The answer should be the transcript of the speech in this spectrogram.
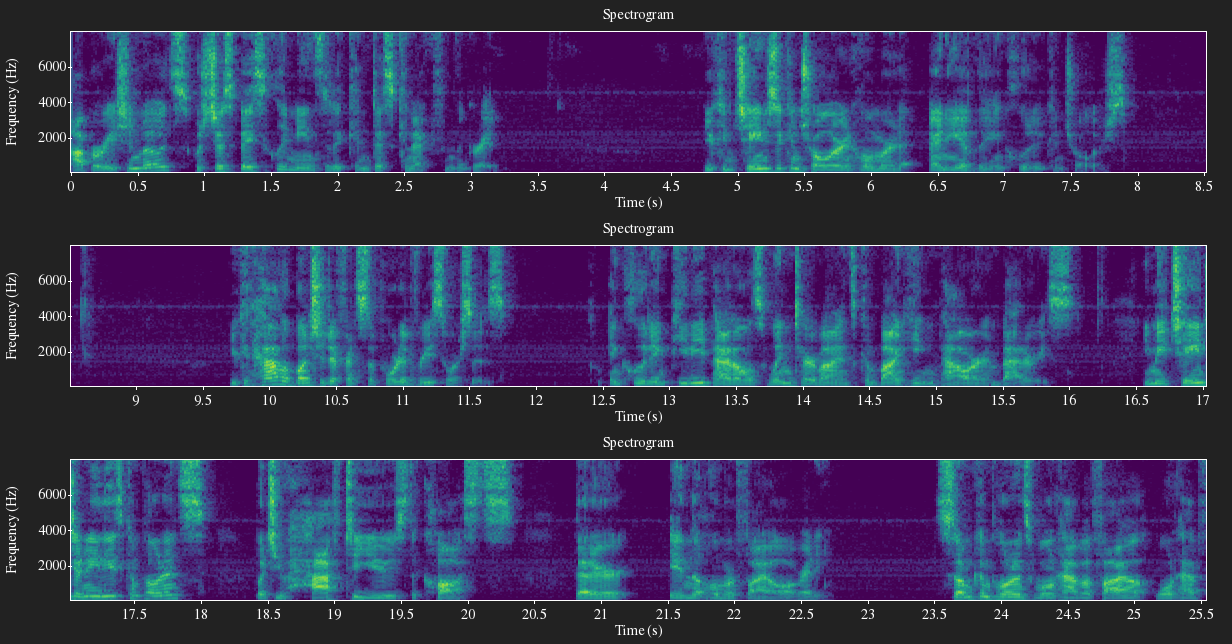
operation modes, which just basically means that it can disconnect from the grid. You can change the controller in Homer to any of the included controllers. You can have a bunch of different supported resources including PV panels, wind turbines, combined heat and power, and batteries. You may change any of these components, but you have to use the costs that are in the Homer file already. Some components won't have a file, won't have,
